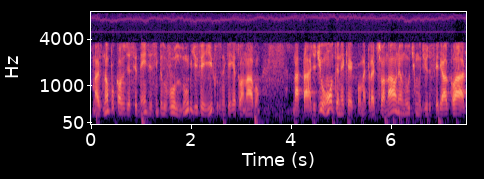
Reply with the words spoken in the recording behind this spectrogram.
mas não por causa de acidentes, assim pelo volume de veículos né, que retornavam na tarde de ontem, né, que é como é tradicional, né, no último dia do feriado, claro,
